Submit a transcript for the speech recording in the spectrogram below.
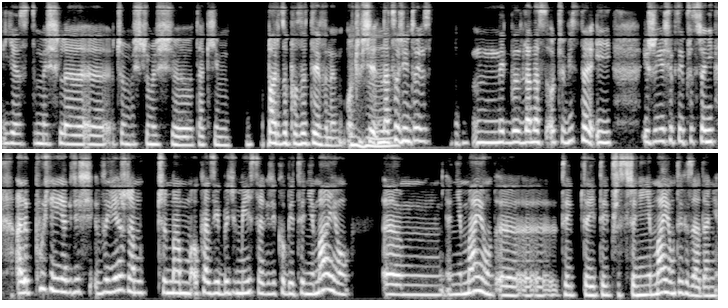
jest myślę e, czymś, czymś takim bardzo pozytywnym. Oczywiście mm -hmm. na co dzień to jest mm, jakby dla nas oczywiste i, i żyje się w tej przestrzeni, ale później jak gdzieś wyjeżdżam, czy mam okazję być w miejscach, gdzie kobiety nie mają nie mają tej, tej, tej przestrzeni, nie mają tych zadań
